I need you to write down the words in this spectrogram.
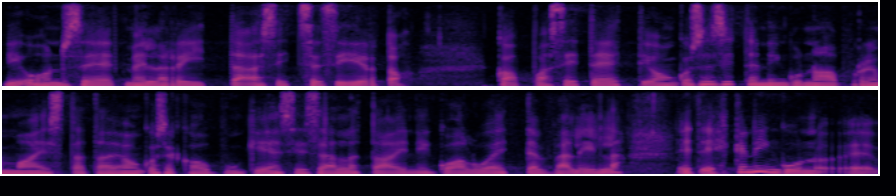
niin on se, että meillä riittää sitten se siirtokapasiteetti, onko se sitten niin kuin naapurimaista tai onko se kaupunkien sisällä tai tai niin kuin alueiden välillä. Et ehkä niin kuin eh,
